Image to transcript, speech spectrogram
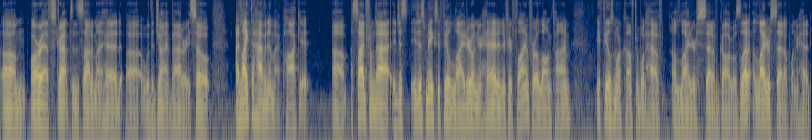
um, RF strapped to the side of my head uh, with a giant battery. So I'd like to have it in my pocket. Um, aside from that, it just it just makes it feel lighter on your head. And if you're flying for a long time, it feels more comfortable to have a lighter set of goggles, a lighter setup on your head.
